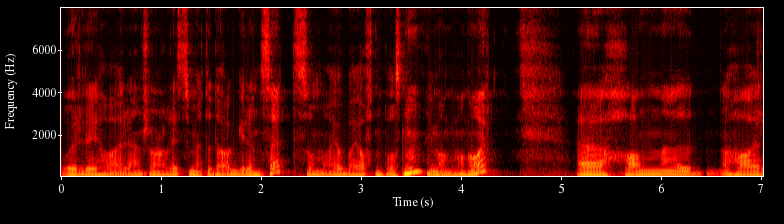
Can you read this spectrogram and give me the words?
Hvor vi har en journalist som heter Dag Grundseth, som har jobba i Aftenposten i mange mange år. Uh, Han har,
